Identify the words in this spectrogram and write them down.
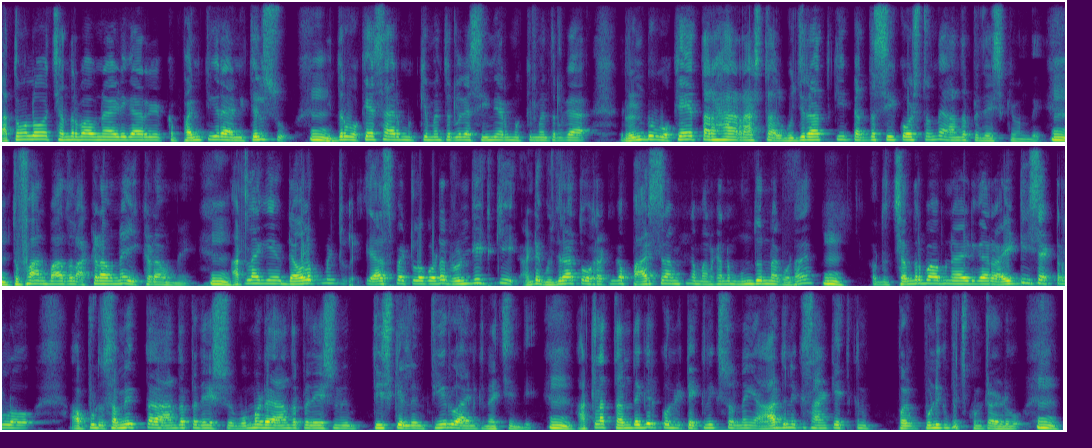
గతంలో చంద్రబాబు నాయుడు గారి యొక్క పనితీరు ఆయనకి తెలుసు. ఇద్దరు ఒకేసారి ముఖ్యమంత్రులుగా సీనియర్ ముఖ్యమంత్రులుగా రెండు ఒకే తరహా రాష్ట్రాలు గుజరాత్కి పెద్ద సీ కోస్ట్ ఉంది ఆంధ్రప్రదేశ్కి ఉంది. ఉమ్, తుఫాన్ బాధలు అక్కడ ఉన్నాయి ఇక్కడ ఉన్నాయి. అట్లాగే డెవలప్మెంట్ ఆస్పెక్ట్లో కూడా రెండింటికి అంటే గుజరాత్ ఒక రకంగా పారిశ్రామికంగా మనకన్నా ముందున్నా కూడా. చంద్రబాబు నాయుడు గారు ఐటీ సెక్టర్లో అప్పుడు సంయుక్త ఆంధ్రప్రదేశ్ ఉమ్మడి ఆంధ్రప్రదేశ్ని తీసుకెళ్ళిన తీరు ఆయనకి నచ్చింది. అట్లా తన దగ్గర కొన్ని టెక్నిక్స్ ఉన్నాయి ఆధునిక సాంకేతికను పుణికిపుచ్చుకుంటాడు.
